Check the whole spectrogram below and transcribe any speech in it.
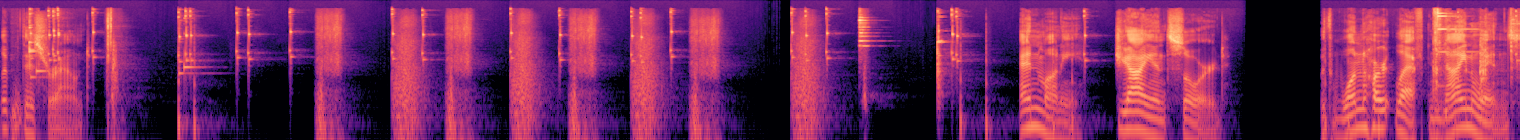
Flip this around. And money. Giant sword. With one heart left, nine wins,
